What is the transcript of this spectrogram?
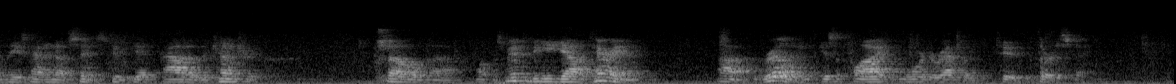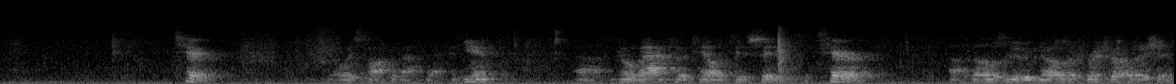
at least, had enough sense to get out of the country. So uh, what was meant to be egalitarian uh, really is applied more directly to the third estate. Terror. We always talk about that. Again, uh, go back to A Tale of Two Cities, the terror. Uh, those who know the French Revolution,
